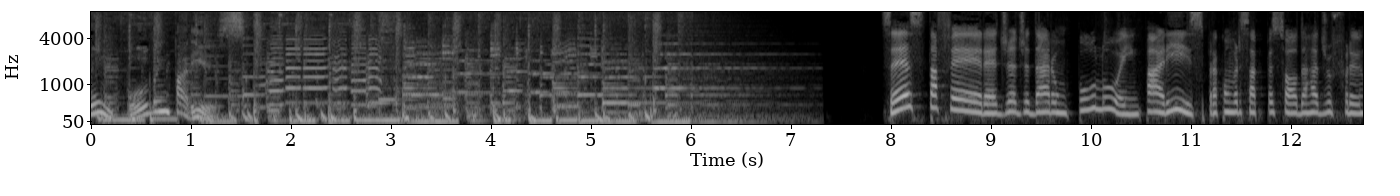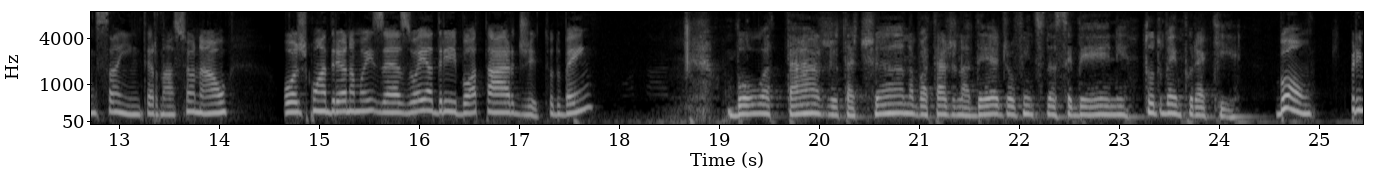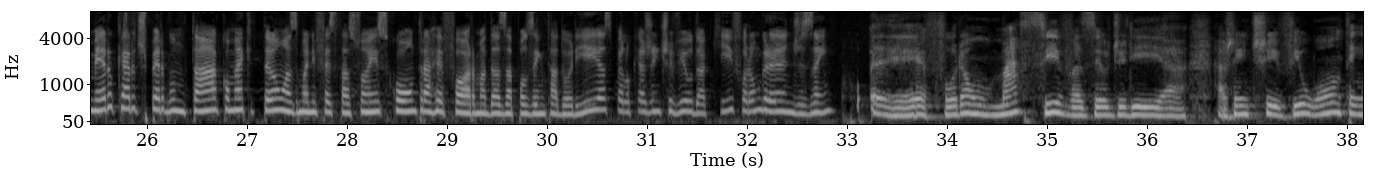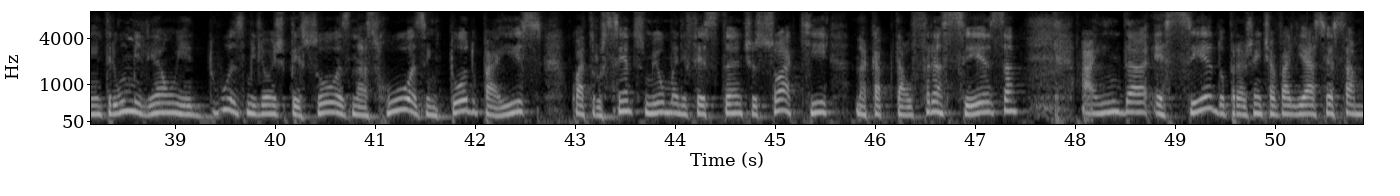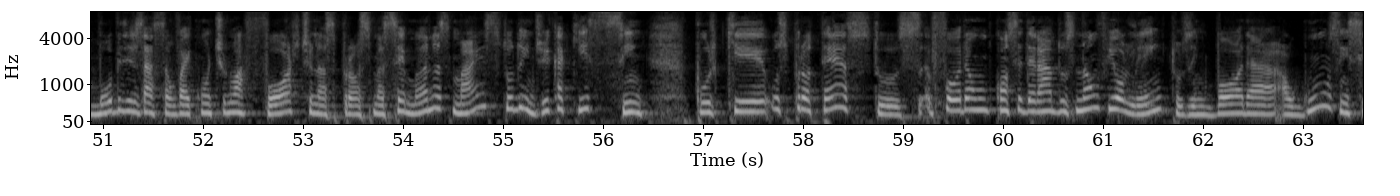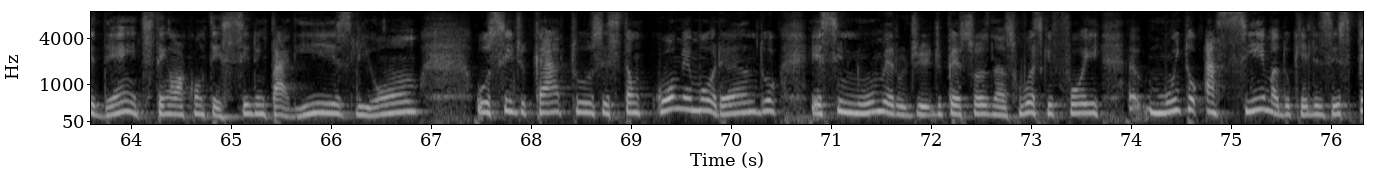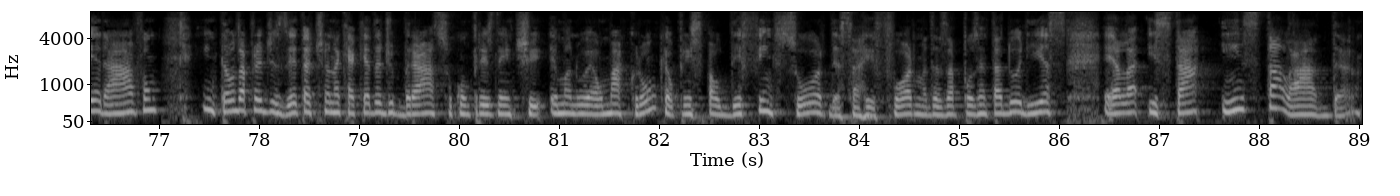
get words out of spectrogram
Um pulo em Paris. Sexta-feira é dia de dar um pulo em Paris para conversar com o pessoal da Rádio França Internacional. Hoje com a Adriana Moisés. Oi, Adri, boa tarde, tudo bem? Boa tarde, Tatiana. Boa tarde, Nadede, ouvintes da CBN. Tudo bem por aqui? Bom, primeiro quero te perguntar como é que estão as manifestações contra a reforma das aposentadorias. Pelo que a gente viu daqui, foram grandes, hein? É, foram massivas, eu diria. A gente viu ontem entre um milhão e duas milhões de pessoas nas ruas em todo o país, 400 mil manifestantes só aqui na capital francesa. Ainda é cedo para a gente avaliar se essa mobilização vai continuar forte nas próximas semanas, mas tudo indica que sim, porque os protestos foram considerados não violentos, embora alguns incidentes tenham acontecido em Paris, Lyon. Os sindicatos estão comemorando esse número de, de pessoas nas ruas que foi eh, muito acima do que eles esperavam. Então, dá para dizer, Tatiana, que a queda de braço com o presidente Emmanuel Macron, que é o principal defensor dessa reforma das aposentadorias, ela está instalada.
